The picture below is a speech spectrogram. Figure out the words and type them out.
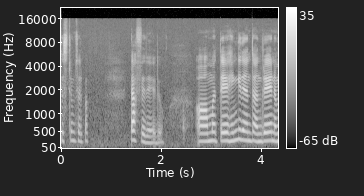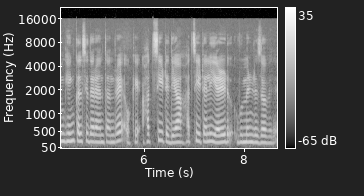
ಸಿಸ್ಟಮ್ ಸ್ವಲ್ಪ ಟಫ್ ಇದೆ ಇದು. ಮತ್ತು ಹೆಂಗಿದೆ ಅಂತ ಅಂದರೆ ನಮ್ಗೆ ಹೆಂಗೆ ಕಲಿಸಿದ್ದಾರೆ ಅಂತಂದರೆ ಓಕೆ ಹತ್ತು ಸೀಟ್ ಇದೆಯಾ? ಹತ್ತು ಸೀಟಲ್ಲಿ ಎರಡು ವುಮೆನ್ ರಿಸರ್ವ್ ಇದೆ.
